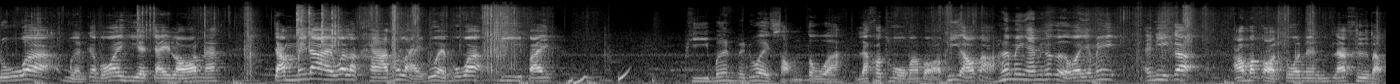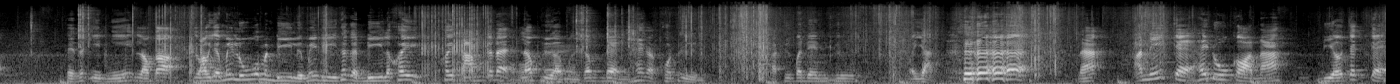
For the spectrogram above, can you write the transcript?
รู้ว่าเหมือนกับบอกว่าเฮียใจร้อนนะจำไม่ได้ว่าราคาเท่าไหร่ด้วย เพราะว่าพีไปพีเบิ้ลไปด้วย 2 ตัว แล้วเขาโทรมาบอกว่าพี่เอาเปล่าถ้าไม่งั้นก็เกิดว่ายังไม่ไอ้นี่ก็เอามาก่อนตัวหนึ่งแล้วคือแบบ เศรษฐกิจนี้เราก็เรายังไม่รู้ว่ามันดีหรือไม่ดี ถ้าเกิดดีแล้วค่อยค่อยตำก็ได้ แล้วเผื่อเหมือนกับแบ่งให้กับคนอื่นแต่คือประเด็นคือประหยัด นะอันนี้แกะให้ดูก่อนนะ เดี๋ยวจะแกะ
